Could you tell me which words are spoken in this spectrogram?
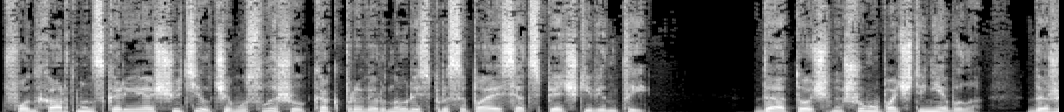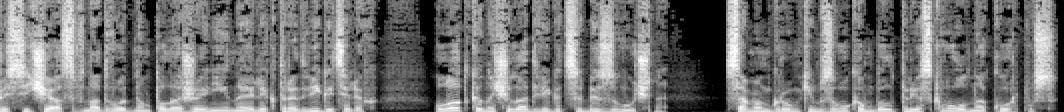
Фон Хартман скорее ощутил, чем услышал, как провернулись, просыпаясь от спячки винты. Да, точно, шума почти не было. Даже сейчас в надводном положении на электродвигателях лодка начала двигаться беззвучно. Самым громким звуком был плеск волн на корпус.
